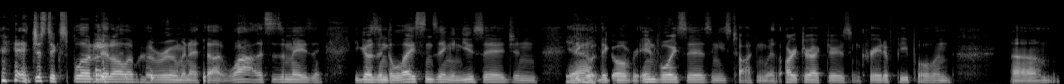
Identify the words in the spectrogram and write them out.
It just exploded it all over the room. And I thought, wow, this is amazing. He goes into licensing and usage and they go they go over invoices and he's talking with art directors and creative people. And um,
